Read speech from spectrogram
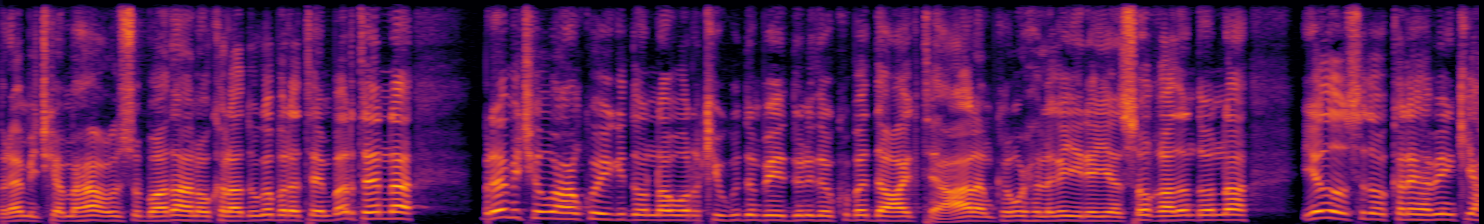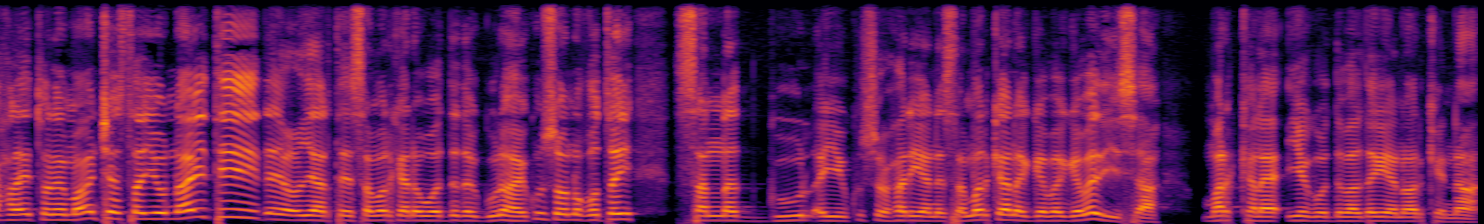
Barnaamijka maxaa cusub hadahan oo kale aad uga barateen barteenna. Barnaamijka waxaan ku eegi doonaa wararkii ugu dambeeyey dunida kubadda cagta. Caalamkan wixii laga yiri ayaan soo qaadan doonaa iyadoo sidoo kale habeenkii xalay tole manchester united ay ciyaartay islamarkaana waddada guulaha ay ku soo noqotay. Sanad guul ayay ku soo xerayaan islamarkaana gabagabadiisa mar kale iyagoo dabaaldegayaan arkaynaa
